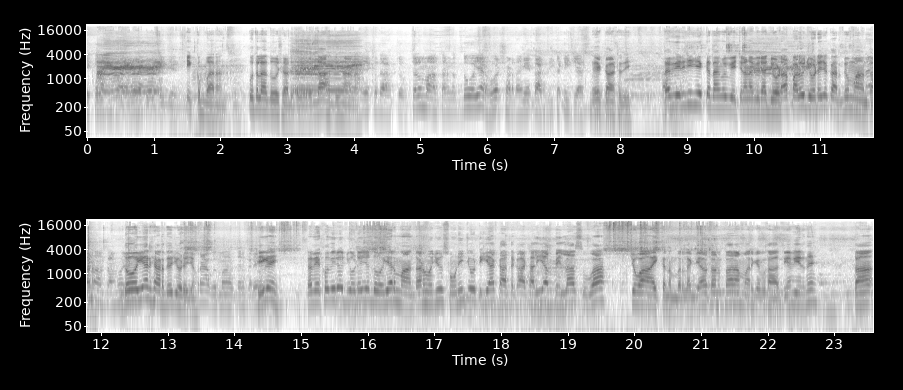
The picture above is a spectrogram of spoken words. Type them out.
1 ਲੱਖ 12000 ਦੀ ਦੇਣੀ ਇੱਕ 12 ਦੀ। ਉਤਲਾ ਦੋ ਛੱਡ ਦੇ 10 ਦੀ ਹਾਂ ਨਾ। ਇੱਕ 10 ਚੋਂ ਚਲੋ ਮਾਨਤਾਨ 2000 ਹੋਰ ਛੱਡ ਦਾਂਗੇ ਘੱਟ ਦੀ ਕੱਟੀ ਜੈਸ ਇਹ ਕਾਠ ਦੀ। ਤਾਂ ਵੀਰ ਜੀ ਜੇ ਕਦਾਂ ਕੋਈ ਵੇਚਣ ਵਾਲਾ ਵੀਰਾ ਜੋੜਾ ਪਾੜੂ ਜੋੜੇ ਚ ਕਰ ਦਿਓ ਮਾਨਤਾਨ। 2000 ਛੱਡ ਦਿਓ ਜੋੜੇ ਚ। ਭਰਾ ਕੋਈ ਮਾਨਤਾਨ ਕਰੇ ਠੀਕ ਹੈ ਜੀ? ਤਾਂ ਵੇਖੋ ਵੀਰੋ ਜੋੜੇ ਚ 2000 ਮਾਨਤਾਨ ਹੋ ਜੂ। ਸੋਹਣੀ ਝੋਟੀ ਆ ਕੱਦ ਕਾਠ ਵਾਲੀ ਆ ਪਹਿਲਾ ਸੂਆ ਚਵਾ ਇੱਕ ਨੰਬਰ ਲੱਗਿਆ। ਉਹ ਤੁਹਾਨੂੰ ਧਾਰਾ ਮਾਰ ਕੇ ਵਿਖਾਤੀਆਂ ਵੀਰ ਨੇ। ਤਾਂ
